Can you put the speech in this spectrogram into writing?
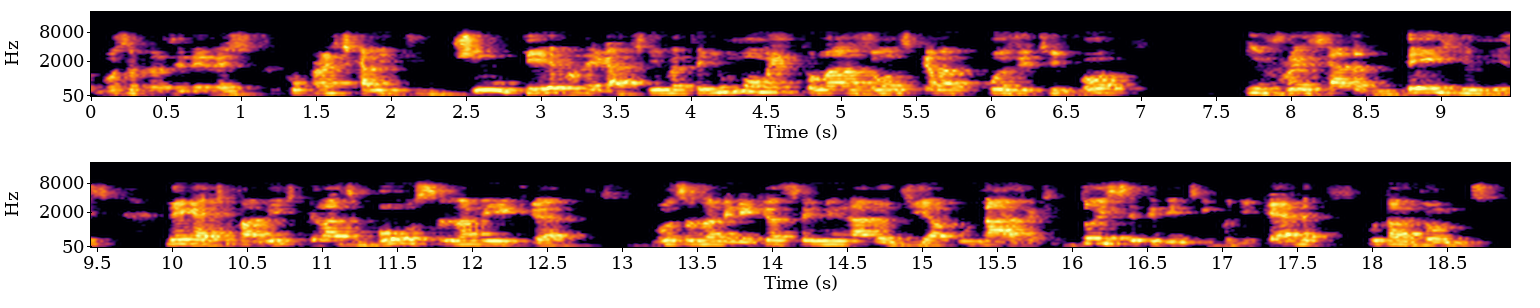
A Bolsa Brasileira ficou praticamente o dia inteiro negativa. Teve um momento lá, às 11, que ela positivou, influenciada desde o início negativamente pelas bolsas americanas. Bolsas americanas terminaram o dia, o Nasdaq 2,75 de queda, o Dow Jones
